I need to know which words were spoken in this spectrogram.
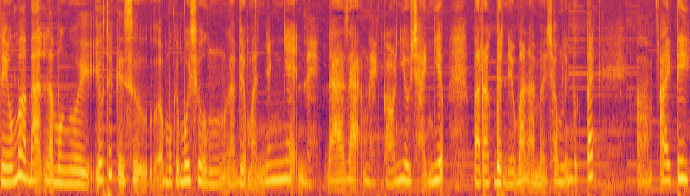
Nếu mà bạn là một người yêu thích cái sự một cái môi trường làm việc mà nhanh nhẹn này đa dạng này có nhiều trải nghiệm và đặc biệt nếu bạn làm ở trong lĩnh vực tech Um, uh, IT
